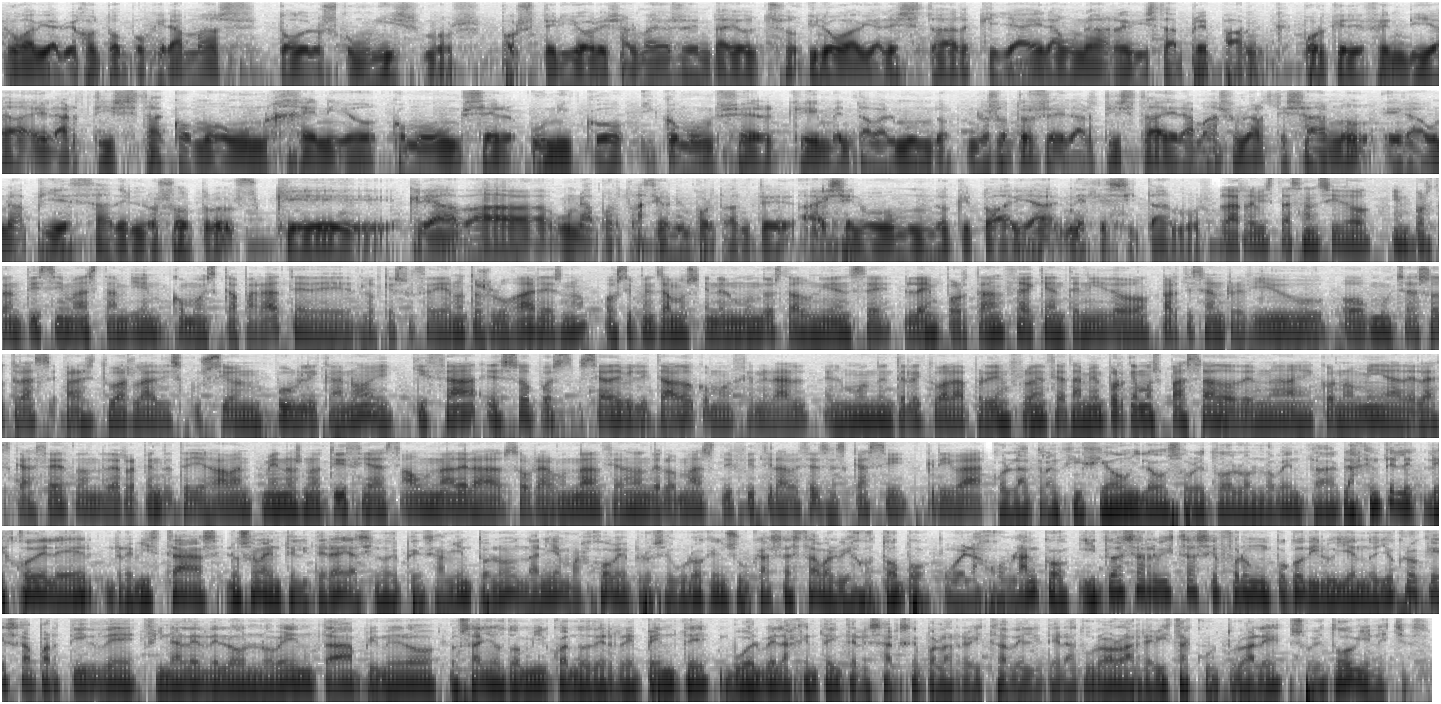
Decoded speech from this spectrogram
Luego había el viejo topo, que era más todos los comunismos posteriores al mayo 68. Y luego había el Star, que ya era una revista pre-punk, porque defendía el artista como un genio, como un ser único y como un ser que inventaba el mundo. Nosotros, el artista era más un artesano, era una pieza de nosotros que creaba una aportación importante a ese nuevo mundo que todavía necesitamos. Las revistas han sido importantísimas también como escaparate de lo que sucedía en otros lugares, ¿no? O si pensamos en el mundo estadounidense, la importancia que han tenido Partisan Review o muchas otras para situar la discusión pública, ¿no? Y quizá eso pues se ha debilitado como en general el mundo intelectual ha perdido influencia, también porque hemos pasado de una economía de la escasez donde de repente te llegaban menos noticias a una de la sobreabundancia, donde lo más difícil a veces es casi cribar. Con la transición y luego sobre todo los 90, la gente dejó de leer revistas no solamente literarias, sino de pensamiento, ¿no? Dani es más joven, pero seguro que en su casa estaba el viejo topo o el ajo blanco. Y todas esas revistas se fueron un poco diluyendo. Yo creo que es a partir de finales de los 90, primero los años 2000, cuando de repente vuelve la gente a interesarse por las revistas de literatura o las revistas culturales, sobre todo bien hechas.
